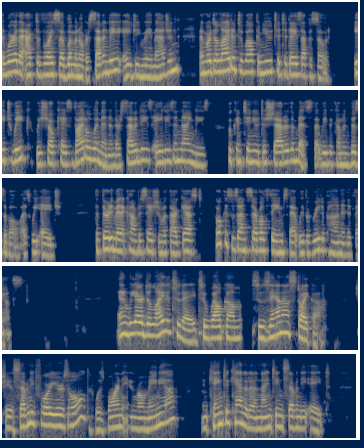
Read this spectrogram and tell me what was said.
We're the active voice of Women Over 70, Aging Reimagined, and we're delighted to welcome you to today's episode. Each week, we showcase vital women in their 70s, 80s, and 90s who continue to shatter the myths that we become invisible as we age. The 30 minute conversation with our guest focuses on several themes that we've agreed upon in advance. And we are delighted today to welcome Susanna Stoica. She is 74 years old, was born in Romania, and came to Canada in 1978.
